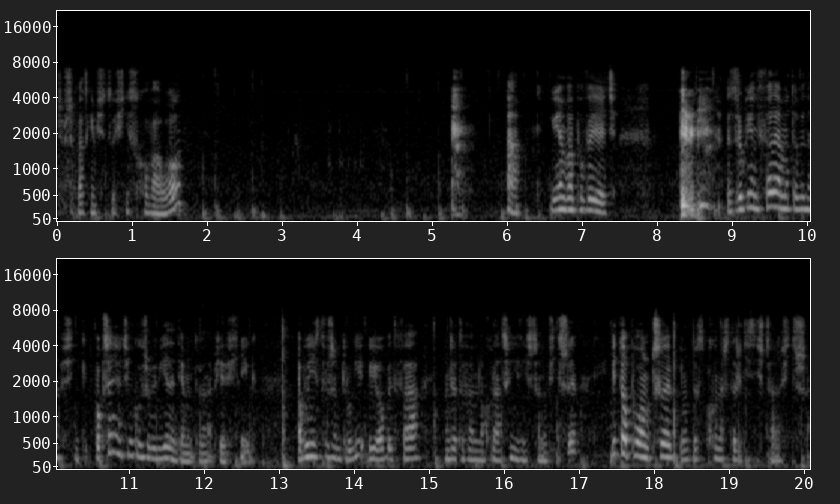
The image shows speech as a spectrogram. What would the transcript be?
Czy przypadkiem się coś nie schowało. A, i miałem wam powiedzieć. Zrobiłem dwa diamentowe napierśniki. W poprzednim odcinku zrobiłem jeden diamentowy napierśnik, a później stworzyłem drugi i obydwa żartowałem na ochronę 3, niezniszczalność 3. I to połączyłem i mam teraz ochrona 4, niezniszczalność 3.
